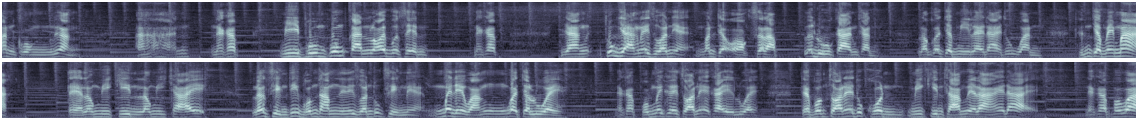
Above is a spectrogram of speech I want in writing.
มั่นคงเรื่องอาหารนะครับ มีภูมิคุ้มกันร้อยเปอร์เซ็นต์นะครับอย่างทุกอย่างในสวนเนี่ยมันจะออกสลับฤดูกาลกัน เราก็จะมีรายได้ทุกวันถึงจะไม่มาก แต่เรามีกินเรามีใช้ แล้วสิ่งที่ผมทำในสวนทุกสิ่งเนี่ยไม่ได้หวังว่าจะรวยนะครับผมไม่เคยสอนให้ใครรวย แต่ผมสอนให้ทุกคนมีกินสามเวลาให้ได้นะครับเพราะว่า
